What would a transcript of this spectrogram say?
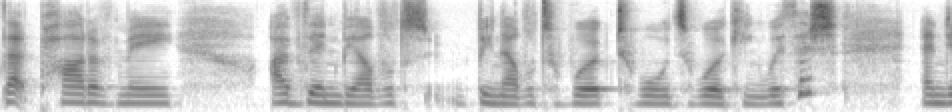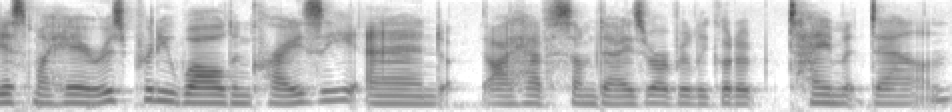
that part of me, I've then been able to been able to work towards working with it. And yes, my hair is pretty wild and crazy, and I have some days where I've really got to tame it down.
